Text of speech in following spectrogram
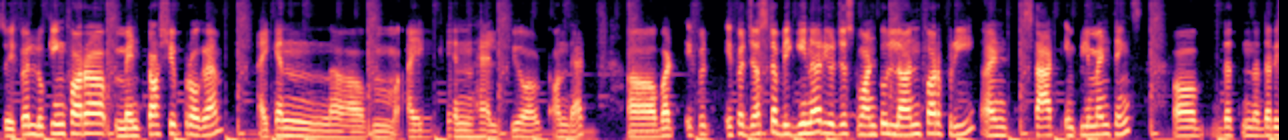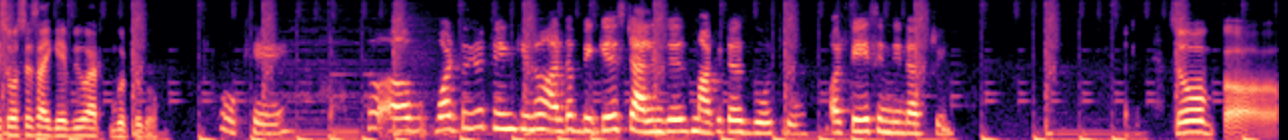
So if you're looking for a mentorship program i can um, i can help you out on that. Uh, but if it if you're just a beginner you just want to learn for free and start implement things uh, the, the resources i gave you are good to go. Okay so, uh, what do you think you know are the biggest challenges marketers go through or face in the industry? So, uh,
